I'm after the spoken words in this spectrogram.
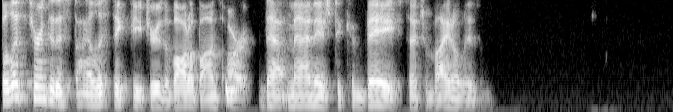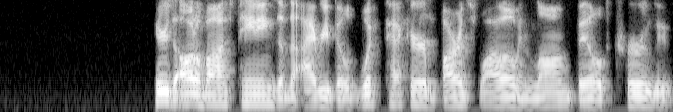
But let's turn to the stylistic features of Audubon's mm. art that managed to convey such vitalism. Here's Audubon's paintings of the ivory-billed woodpecker, barn swallow, and long-billed curlew.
